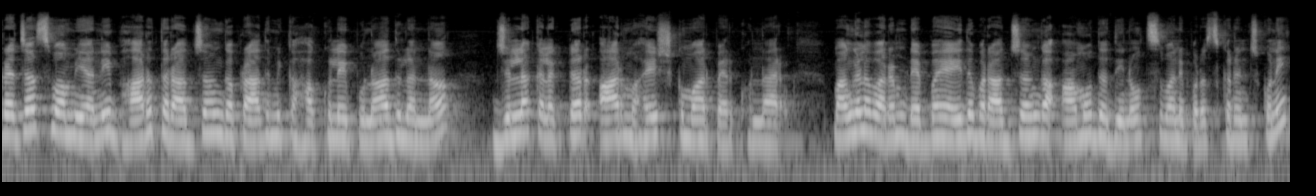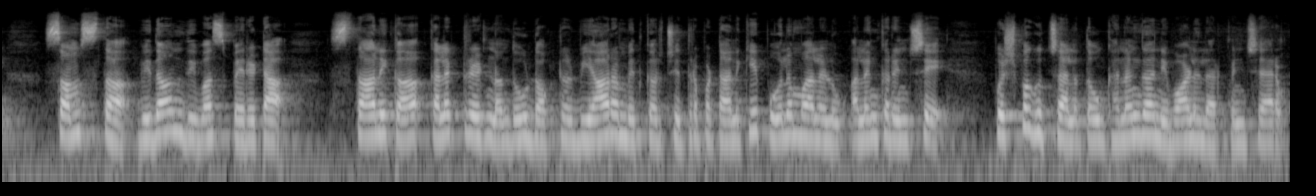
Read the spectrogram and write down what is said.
ప్రజాస్వామ్యాన్ని భారత రాజ్యాంగ ప్రాథమిక హక్కులే పునాదులన్న జిల్లా కలెక్టర్ ఆర్ మహేష్ కుమార్ పేర్కొన్నారు. మంగళవారం డెబ్బై ఐదవ రాజ్యాంగ ఆమోద దినోత్సవాన్ని పురస్కరించుకుని సంస్థ విధాన్ దివస్ పేరిట స్థానిక కలెక్టరేట్ నందు డాక్టర్ బిఆర్ అంబేద్కర్ చిత్రపటానికి పూలమాలలు అలంకరించే పుష్పగుచ్చాలతో ఘనంగా నివాళులర్పించారు.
